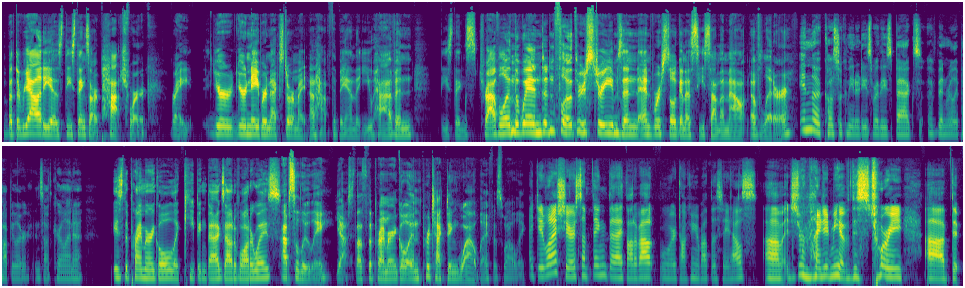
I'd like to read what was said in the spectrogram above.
But the reality is these things are patchwork, right? Your your neighbor next door might not have the ban that you have and these things travel in the wind and float through streams and and we're still going to see some amount of litter. In the coastal communities where these bags have been really popular in South Carolina, is the primary goal like keeping bags out of waterways? Absolutely. Yes, that's the primary goal and protecting wildlife as well. Like I did want to share something that I thought about when we were talking about the state house. Um, it just reminded me of this story uh, that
